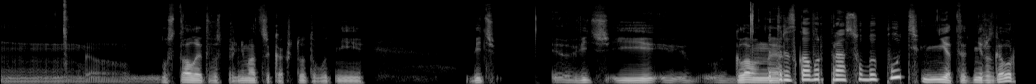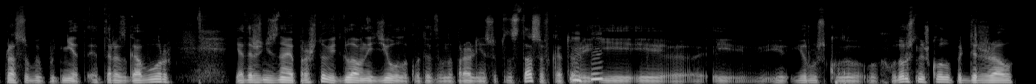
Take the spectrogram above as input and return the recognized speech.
э, ну, стало это восприниматься как что-то вот не... Ведь, э, ведь и, главное... Это разговор про особый путь? Нет, это не разговор про особый путь, нет, это разговор, я даже не знаю про что, ведь главный идеолог вот этого направления, собственно, Стасов, который и, и, э, и, и- и русскую художественную школу поддержал,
